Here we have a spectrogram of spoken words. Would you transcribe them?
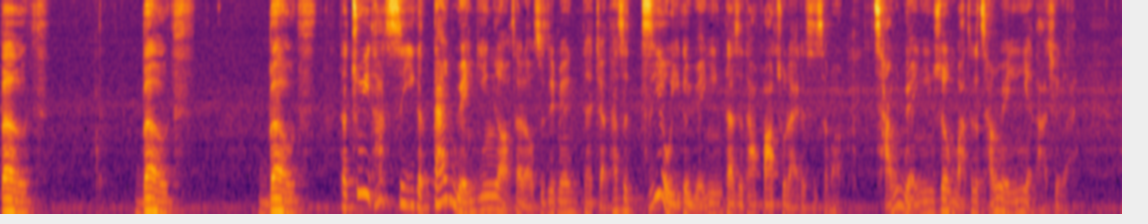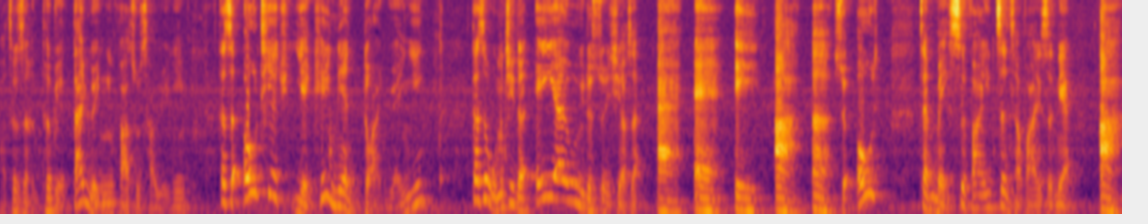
both，both，both。那注意，它是一个单元音啊，在老师这边在讲，它是只有一个元音，但是它发出来的是什么？长元音，所以我们把这个长元音也拿进来。好，这是很特别，单元音发出长元音，但是 o t h 也可以念短元音。但是我们记得 a i o u 的顺序啊是 a a e r e，所以 o 在美式发音正常发音是念啊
